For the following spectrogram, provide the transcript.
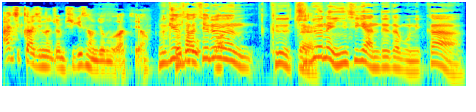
아직까지는 좀 시기상조인 것 같아요. 그게 저도 사실은 그 주변에 인식이 안 되다 보니까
